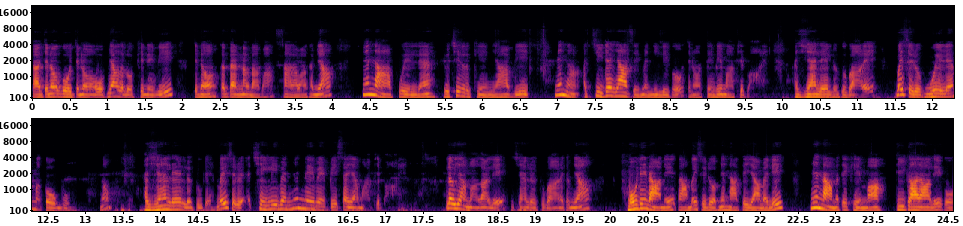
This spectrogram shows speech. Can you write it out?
ဒါကျွန်တော်ကိုကျွန်တော်ဟိုမြောက်တယ်လို့ဖြစ်နေပြီကျွန်တော်တက်တက်နောက်တာပါစားတာပါခင်ဗျာမျက်နှာပွေလန်းလူချစ်လူခင်များပြီးမျက်နှာအကြည့်တဲ့ရစေမယ့်နီးလေးကိုကျွန်တော်သင်ပေးမှာဖြစ်ပါတယ်အရန်လဲလုပ်ကြပါတယ်မိတ်ဆွေတို့ငွေလဲမကုန်ဘူး နော်အရန်လဲလွယ်ကူတယ်မိတ်ဆွေတွေအချိန်လေးပဲနည်းနည်းပဲပေးဆက်ရမှာဖြစ်ပါတယ်လှုပ်ရမှာကလည်းအရန်လွယ်ကူပါတယ်ခင်ဗျာမိုးတင်တာနဲ့ဒါမိတ်ဆွေတို့မျက်နှာတိတ်ရမယ်လေမျက်နှာမတိတ်ခင်မှာဒီကာလာလေးကို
